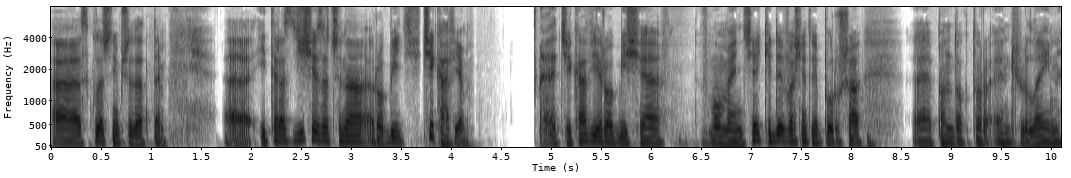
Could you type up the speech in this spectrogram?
e, skuteczny i przydatny. E, I teraz dzisiaj zaczyna robić ciekawie. E, ciekawie robi się w momencie, kiedy właśnie tutaj porusza e, pan doktor Andrew Lane,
